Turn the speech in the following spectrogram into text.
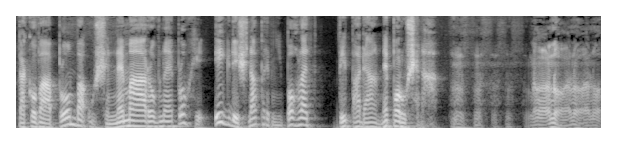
taková plomba už nemá rovné plochy, i když na první pohled vypadá neporušená. No ano, ano, ano.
